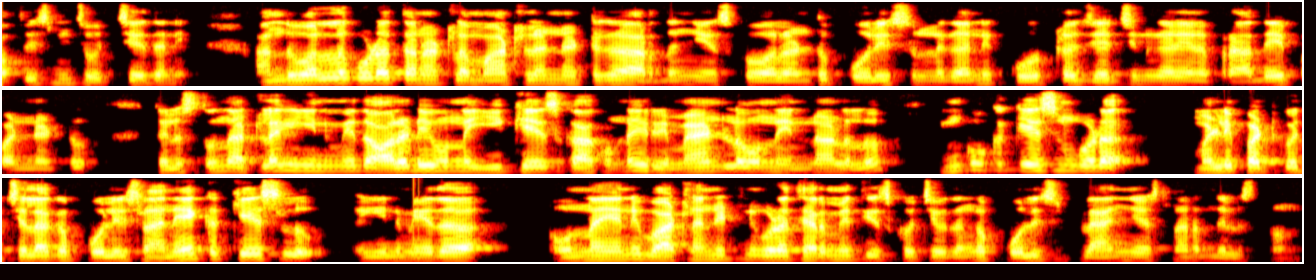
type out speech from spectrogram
ఆఫీస్ నుంచి వచ్చేదని అందువల్ల కూడా తను అట్లా మాట్లాడినట్టుగా అర్థం చేసుకోవాలంటూ పోలీసులను కానీ కోర్టులో జడ్జిని కానీ ఆయన ప్రాధాయపడినట్టు తెలుస్తుంది. అట్లాగే ఈయన మీద ఆల్రెడీ ఉన్న ఈ కేసు కాకుండా ఈ రిమాండ్లో ఉన్న ఇన్నాళ్ళలో ఇంకొక కేసును కూడా మళ్ళీ పట్టుకొచ్చేలాగా పోలీసులు అనేక కేసులు ఈయన మీద ఉన్నాయని వాటిలన్నింటినీ కూడా తెర మీద తీసుకొచ్చే విధంగా పోలీసులు ప్లాన్ చేస్తున్నారని తెలుస్తుంది.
